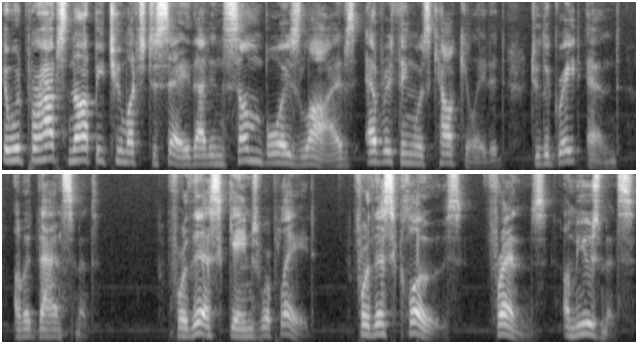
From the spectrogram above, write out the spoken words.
It would perhaps not be too much to say that in some boys' lives everything was calculated to the great end of advancement. For this games were played. For this clothes, friends, amusements,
